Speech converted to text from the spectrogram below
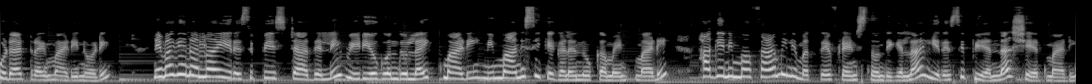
ಕೂಡ ಟ್ರೈ ಮಾಡಿ ನೋಡಿ. ನಿಮಗೆ ನನ್ನ ಈ ರೆಸಿಪಿ ಇಷ್ಟ ಆದಲ್ಲಿ ವಿಡಿಯೋಗೊಂದು ಲೈಕ್ ಮಾಡಿ, ನಿಮ್ಮ ಅನಿಸಿಕೆಗಳನ್ನು ಕಮೆಂಟ್ ಮಾಡಿ, ಹಾಗೆ ನಿಮ್ಮ ಫ್ಯಾಮಿಲಿ ಮತ್ತು ಫ್ರೆಂಡ್ಸ್ನೊಂದಿಗೆಲ್ಲ ಈ ರೆಸಿಪಿಯನ್ನು ಶೇರ್ ಮಾಡಿ.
